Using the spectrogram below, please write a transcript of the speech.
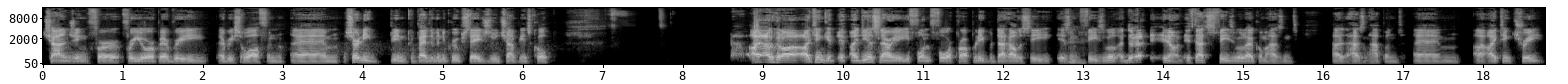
challenging for for Europe every every so often, um, certainly being competitive in the group stages of the Champions Cup. I, I, I think it, ideal scenario you fund four properly, but that obviously isn't mm-hmm. feasible. You know, if that's feasible, how come hasn't hasn't happened? Um, I, I, think three.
